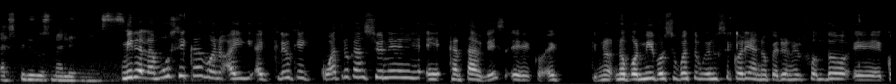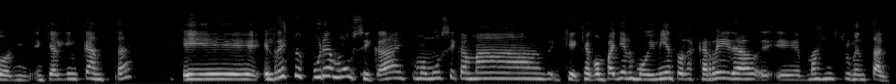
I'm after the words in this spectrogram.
Espíritus Malignos? Mira, la música, bueno, hay, hay- creo que hay cuatro canciones eh, cantables, eh, eh, no, no por mí, por supuesto, porque no sé coreano, pero en el fondo eh, con, en que alguien canta. Eh, el resto es pura música, es como música más que, que acompaña los movimientos, las carreras, eh, más instrumental.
